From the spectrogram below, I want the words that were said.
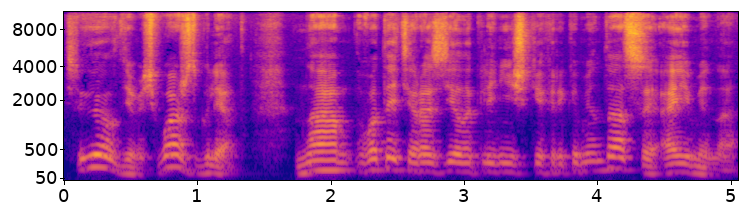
Сергей Владимирович, ваш взгляд на вот эти разделы клинических рекомендаций, а именно,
